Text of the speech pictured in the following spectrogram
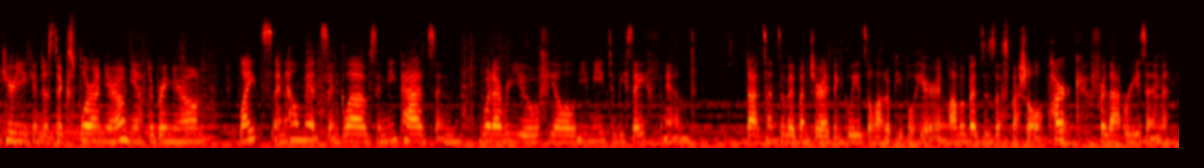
Here you can just explore on your own. You have to bring your own lights and helmets and gloves and knee pads and whatever you feel you need to be safe. And that sense of adventure, I think, leads a lot of people here. And Lava Beds is a special park for that reason.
